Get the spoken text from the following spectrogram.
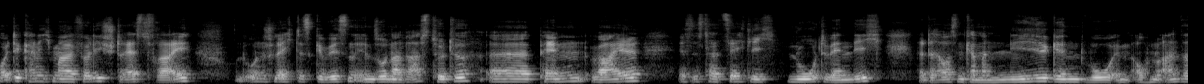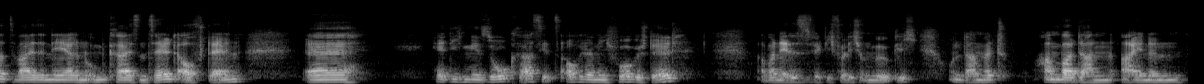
heute kann ich mal völlig stressfrei und ohne schlechtes Gewissen in so einer Rasthütte äh, pennen, weil es ist tatsächlich notwendig. Da draußen kann man nirgendwo im auch nur ansatzweise näheren Umkreis ein Zelt aufstellen. Äh, hätte ich mir so krass jetzt auch wieder nicht vorgestellt. Aber nee, das ist wirklich völlig unmöglich. Und damit haben wir dann einen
